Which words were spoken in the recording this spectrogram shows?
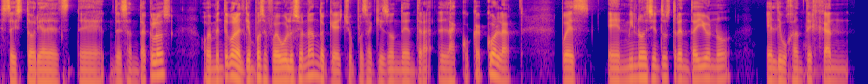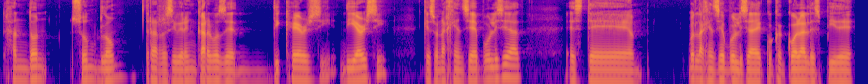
esta historia de, de Santa Claus. Obviamente con el tiempo se fue evolucionando, que de hecho pues aquí es donde entra la Coca-Cola. Pues en 1931 el dibujante Han, Handon Sundblom, tras recibir encargos de DRC, que es una agencia de publicidad, este, pues la agencia de publicidad de Coca-Cola les pide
